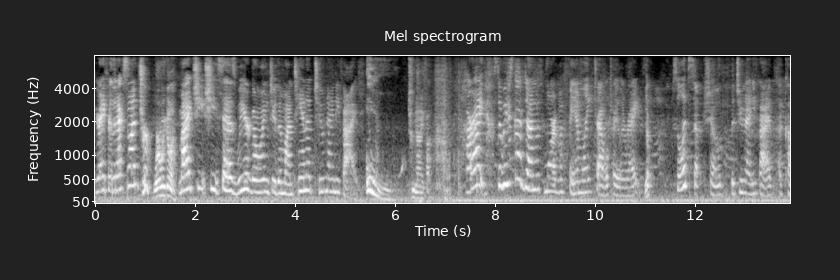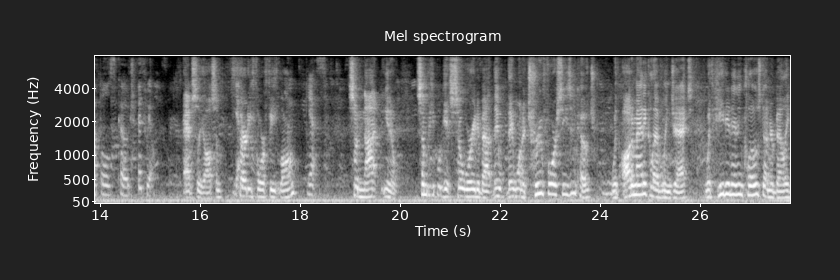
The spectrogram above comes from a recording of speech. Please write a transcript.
You ready for the next one? Sure, where are we going? My cheat sheet says we are going to the Montana 295. Ooh, 295. All right. So we just got done with more of a family travel trailer, right? Yep. So let's show the 295 a couples coach fifth wheel. Absolutely awesome. Yeah. 34 feet long. Yes. So not, you know, some people get so worried about they they want a true four season coach mm-hmm. with automatic leveling jacks, with heated and enclosed underbelly.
